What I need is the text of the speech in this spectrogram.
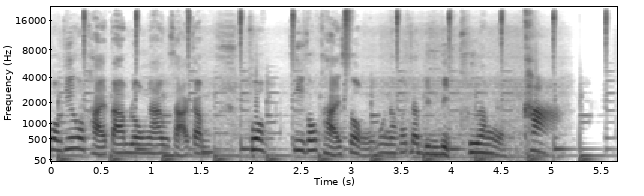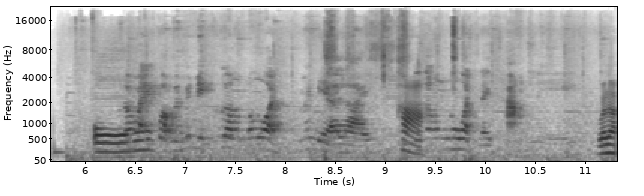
พวกที่เขาขายตามโรงงานอุตสาหกรรม พวกที่เขาขายส่ง พวกนั้นเขาจะบินบิดเครื่องไงค่ะ โอ้สมัยก่อนมันไม่มีเครื่องนวดไม่มีอะไรค่ะ ก็ต้องนวดในถังนี้ เวลา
